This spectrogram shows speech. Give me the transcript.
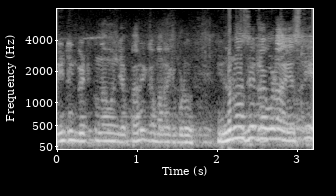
మీటింగ్ పెట్టుకుందామని చెప్పారు. ఇంకా మనకి ఇప్పుడు యూనివర్సిటీలో కూడా ఎస్టీ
